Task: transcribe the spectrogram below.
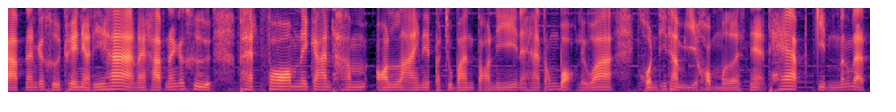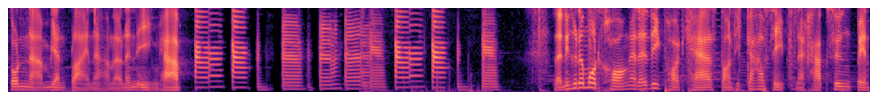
ครับ นั่นก็คือเทรนด์อย่างที่ 5 นะครับ นั่นก็คือแพลตฟอร์มในการทำออนไลน์ในปัจจุบันตอนนี้นะฮะ ต้องบอกเลยว่าคนที่ทำอีคอมเมิร์ซเนี่ย แทบกินตั้งแต่ต้นน้ำยันปลายน้ำแล้วนั่นเองครับ และนี่คือทั้งหมดของ a d d i c t Podcast ตอนที่ 90 นะครับ ซึ่งเป็น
